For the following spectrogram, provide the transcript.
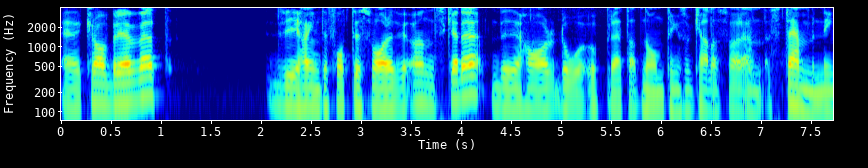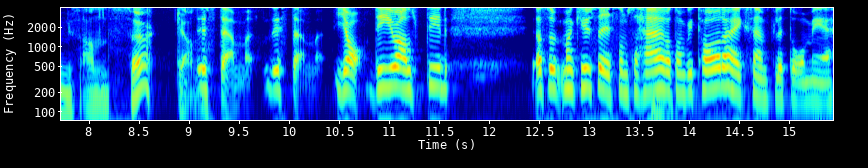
eh, kravbrevet. Vi har inte fått det svaret vi önskade. Vi har då upprättat någonting som kallas för en stämningsansökan. Det stämmer, det stämmer. Ja, det är ju alltid Alltså man kan ju säga som så här att om vi tar det här exemplet då med,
